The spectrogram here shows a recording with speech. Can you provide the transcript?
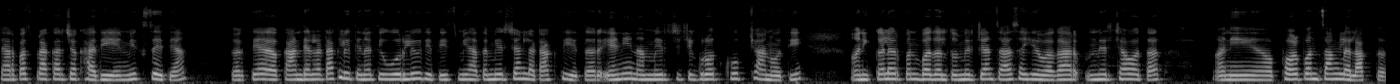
चार पाच प्रकारच्या खादी आहे मिक्स आहे त्या. तर त्या कांद्याला टाकली होती ना ती उरली होती तीच मी आता मिरच्यांना टाकते तर याने ना मिरचीची ग्रोथ खूप छान होती. आणि कलर पण बदलतो. मिरच्यांचा असा हिरवागार मिरच्या होतात. आणि फळ पण चांगलं लागतं.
